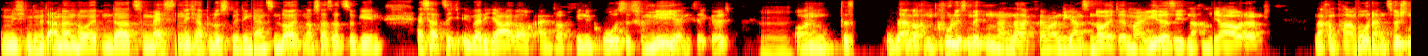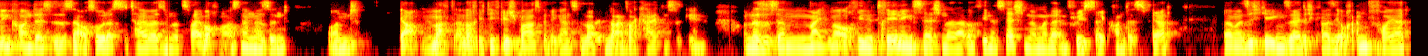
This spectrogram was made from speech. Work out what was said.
mich mit anderen Leuten da zu messen. Ich habe Lust, mit den ganzen Leuten aufs Wasser zu gehen. Es hat sich über die Jahre auch einfach wie eine große Familie entwickelt. Mhm. Und das ist einfach ein cooles Miteinander, wenn man die ganzen Leute mal wieder sieht nach einem Jahr oder nach ein paar Monaten zwischen den Contests ist es ja auch so, dass sie teilweise nur zwei Wochen auseinander sind. Und ja, mir macht es einfach richtig viel Spaß, mit den ganzen Leuten da einfach kiten zu gehen. Und das ist dann manchmal auch wie eine Trainingssession oder einfach wie eine Session, wenn man da im Freestyle-Contest fährt, weil man sich gegenseitig quasi auch anfeuert.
